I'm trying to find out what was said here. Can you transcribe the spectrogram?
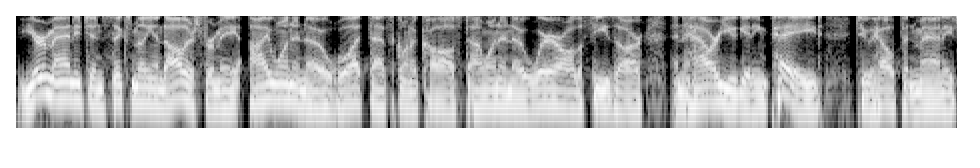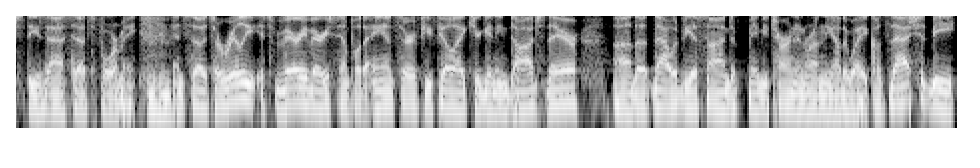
you're managing $6 million for me. I want to know what that's going to cost. I want to know where all the fees are and how are you getting paid to help and manage these assets for me. Mm-hmm. And so it's a really, it's very, very simple to answer. If you feel like you're getting dodged there, uh, the, that would be a sign to maybe turn and run the other way because that should be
